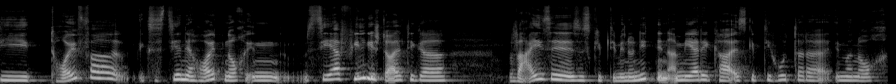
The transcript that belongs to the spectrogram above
Die Täufer existieren ja heute noch in sehr vielgestaltiger Weise. Es gibt die Mennoniten in Amerika, es gibt die Hutterer immer noch,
